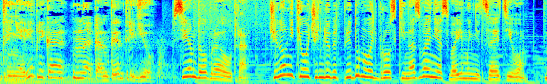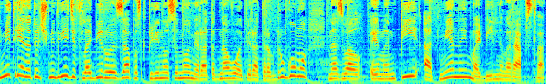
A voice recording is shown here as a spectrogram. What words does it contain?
Утренняя реплика на контент-ревью. Всем доброе утро. Чиновники очень любят придумывать броские названия своим инициативам. Дмитрий Анатольевич Медведев, лоббируя запуск переноса номера от одного оператора к другому, назвал МНП отменой мобильного рабства.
